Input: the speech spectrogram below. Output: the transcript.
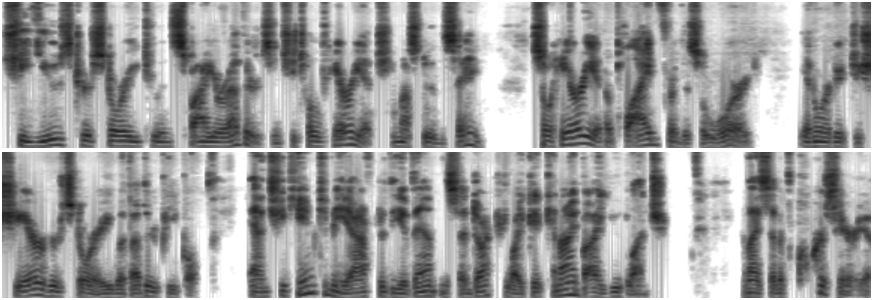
She used her story to inspire others, and she told Harriet she must do the same. So Harriet applied for this award in order to share her story with other people. And she came to me after the event and said, Dr. Lycka, can I buy you lunch? And I said, Of course, Harriet.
